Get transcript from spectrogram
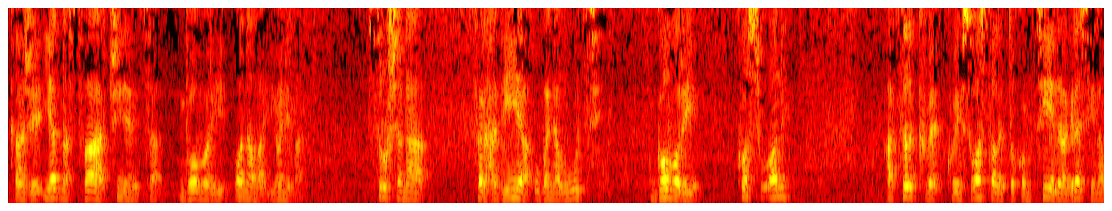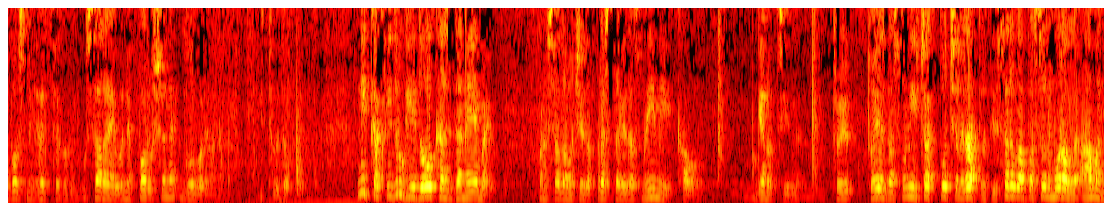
kaže, jedna stvar, činjenica, govori o nama i o njima. Srušena Ferhadija u Banja Luci govori ko su oni, a crkve koje su ostale tokom cijele agresije na Bosnu i Hercegovinu u Sarajevu neporušene, govore o nama. I to je dobro. Nikakvi drugi dokazi da nemaju. Ono sada hoće da predstave da smo i mi kao genocid, to jest da smo mi čak počeli rat protiv Srba, pa su oni morali aman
